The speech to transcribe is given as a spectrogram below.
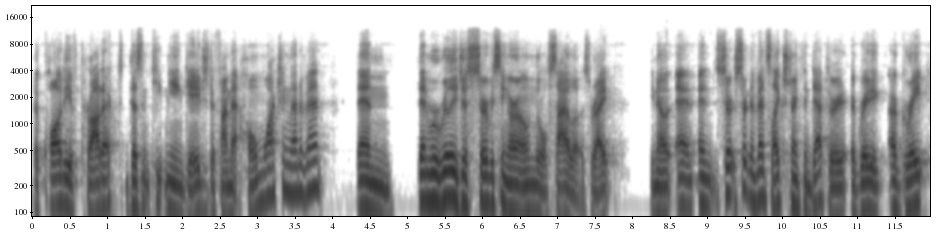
the quality of product doesn't keep me engaged if I'm at home watching that event, then then we're really just servicing our own little silos, right? You know, and and cer- certain events like Strength and Depth are a great a great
